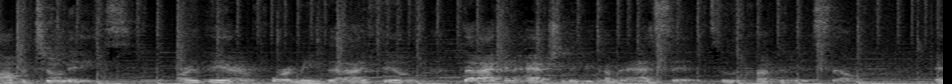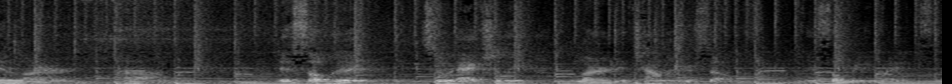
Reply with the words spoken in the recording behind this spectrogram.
opportunities are there for me that I feel that I can actually become an asset to the company itself and learn. Um, it's so good to actually learn and challenge yourself in so many ways.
